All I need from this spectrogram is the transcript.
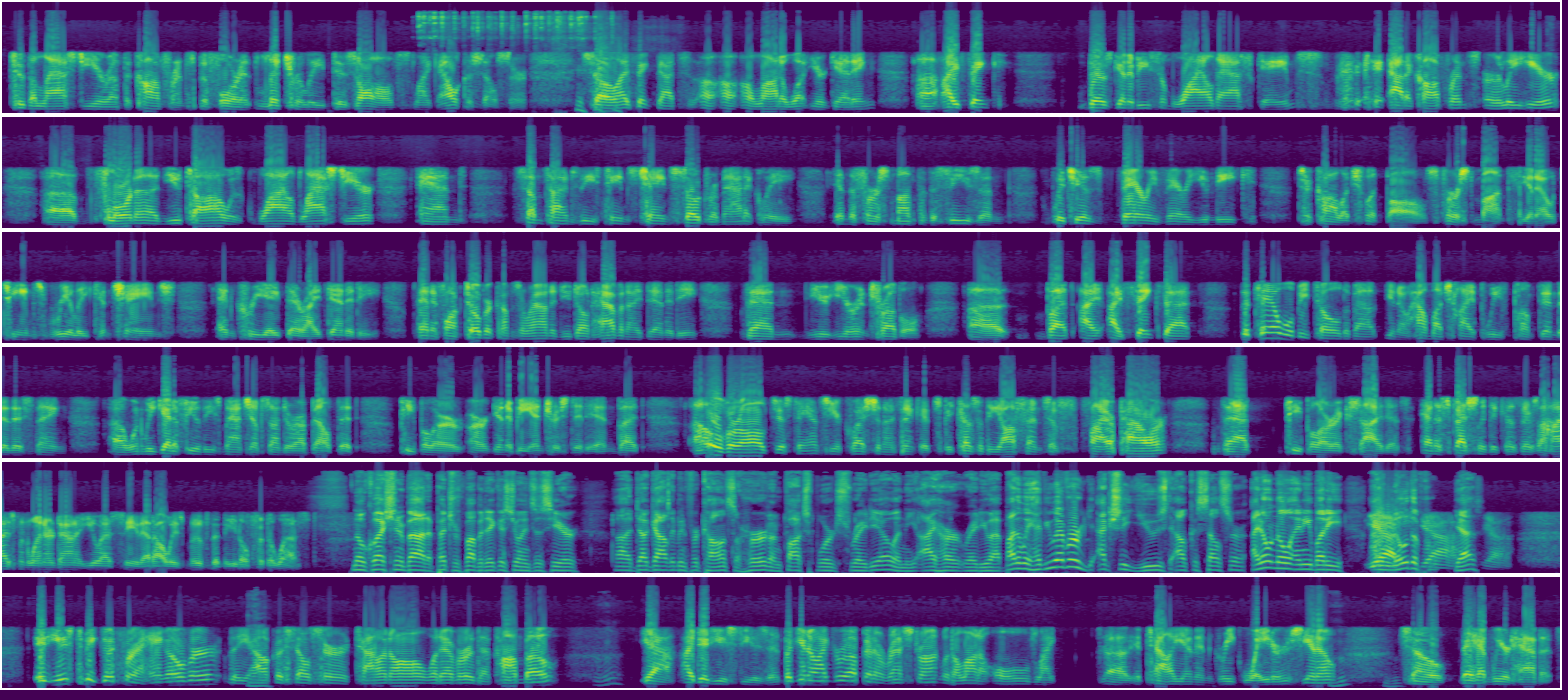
to the last year of the conference before it literally dissolves like Alka-Seltzer. so I think that's a, a, a lot of what you're getting. Uh, I think there's going to be some wild ass games at a conference early here. Uh, Florida and Utah was wild last year, and sometimes these teams change so dramatically in the first month of the season, which is very, very unique to college football's first month. You know, teams really can change and create their identity. And if October comes around and you don't have an identity, then you're, you're in trouble. Uh, but I, I think that the tale will be told about you know how much hype we've pumped into this thing uh, when we get a few of these matchups under our belt that people are are going to be interested in. But uh, overall, just to answer your question, I think it's because of the offensive firepower that people are excited, and especially because there's a Heisman winner down at USC that always moves the needle for the West. No question about it. Petros Papadakis joins us here. Uh, Doug Gottliebman for Collins the Herd on Fox Sports Radio and the iHeart Radio app. By the way, have you ever actually used Alka Seltzer? I don't know anybody. I know the yeah, yes. yeah, It used to be good for a hangover, the Yeah. Alka Seltzer, Tylenol, whatever, the combo. Mm-hmm. Yeah, I did used to use it. But, you know, I grew up in a restaurant with a lot of old, like, uh, Italian and Greek waiters, you know? Mm-hmm. So they had weird habits.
